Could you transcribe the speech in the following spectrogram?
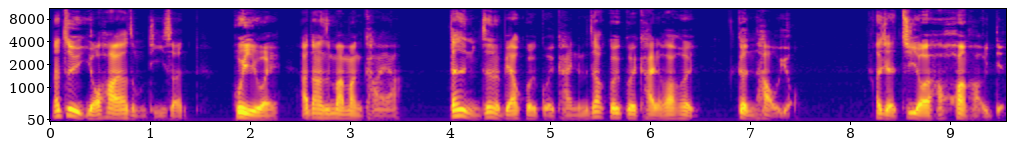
那至于油耗要怎么提升，会以为啊，当然是慢慢开啊，但是你真的不要龟龟开，你们知道龟龟开的话会更耗油。而且机油要换好一点，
